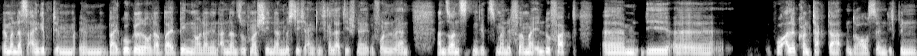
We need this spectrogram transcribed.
Wenn man das eingibt im, im, bei Google oder bei Bing oder den anderen Suchmaschinen, dann müsste ich eigentlich relativ schnell gefunden werden. Ansonsten gibt es meine Firma Indufact, ähm, die äh, wo alle Kontaktdaten drauf sind. Ich bin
